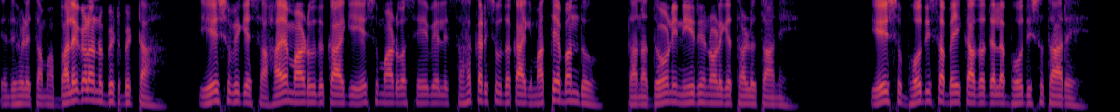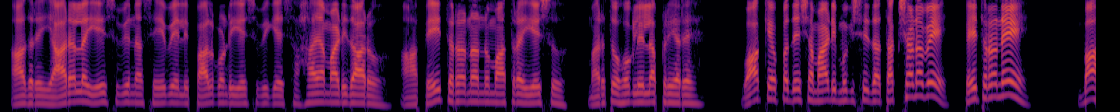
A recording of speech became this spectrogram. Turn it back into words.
ಎಂದು ಹೇಳಿ ತಮ್ಮ ಬಲೆಗಳನ್ನು ಬಿಟ್ಬಿಟ್ಟ ಯೇಸುವಿಗೆ ಸಹಾಯ ಮಾಡುವುದಕ್ಕಾಗಿ, ಯೇಸು ಮಾಡುವ ಸೇವೆಯಲ್ಲಿ ಸಹಕರಿಸುವುದಕ್ಕಾಗಿ ಮತ್ತೆ ಬಂದು ತನ್ನ ದೋಣಿ ನೀರಿನೊಳಗೆ ತಳ್ಳುತ್ತಾನೆ. ಯೇಸು ಬೋಧಿಸಬೇಕಾದದೆಲ್ಲ ಬೋಧಿಸುತ್ತಾರೆ. ಆದರೆ ಯಾರೆಲ್ಲ ಯೇಸುವಿನ ಸೇವೆಯಲ್ಲಿ ಪಾಲ್ಗೊಂಡು ಯೇಸುವಿಗೆ ಸಹಾಯ ಮಾಡಿದಾರೋ, ಆ ಪೇತ್ರನನ್ನು ಮಾತ್ರ ಯೇಸು ಮರೆತು ಹೋಗಲಿಲ್ಲ ಪ್ರಿಯರೇ. ವಾಕ್ಯೋಪದೇಶ ಮಾಡಿ ಮುಗಿಸಿದ ತಕ್ಷಣವೇ, ಪೇತ್ರನೇ, ಬಾ.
